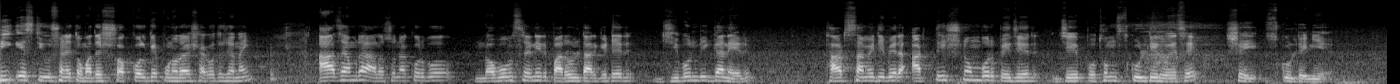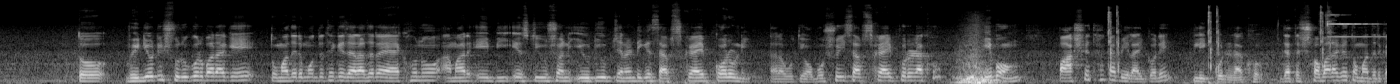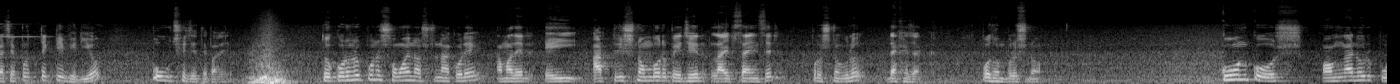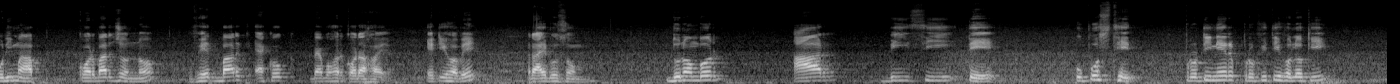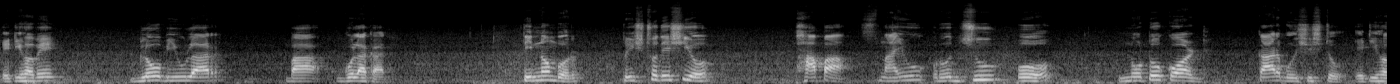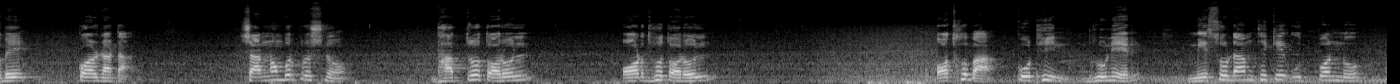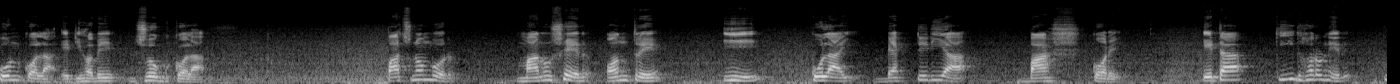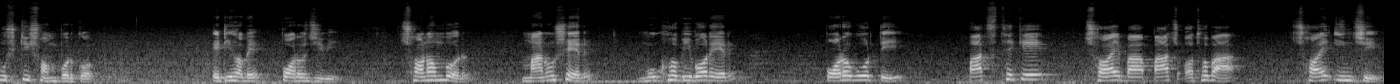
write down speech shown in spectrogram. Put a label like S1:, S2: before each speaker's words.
S1: BS টিউশনে তোমাদের সকলকে পুনরায় স্বাগত জানাই। আজ আমরা আলোচনা করব নবম শ্রেণির পারুল টার্গেটের জীবন বিজ্ঞানের থার্ড সামেটিভের আটত্রিশ নম্বর পেজের যে প্রথম স্কুলটি রয়েছে, সেই স্কুলটি নিয়ে। তো ভিডিওটি শুরু করবার আগে তোমাদের মধ্যে থেকে যারা যারা এখনও আমার এই বিএস টিউশন ইউটিউব চ্যানেলটিকে সাবস্ক্রাইব করনি, তারা অতি অবশ্যই সাবস্ক্রাইব করে রাখো এবং পাশে থাকা বেল আইকনে ক্লিক করে রাখো, যাতে সবার আগে তোমাদের কাছে প্রত্যেকটি ভিডিও পৌঁছে যেতে পারে। তো কোনোরূপ কোনো সময় নষ্ট না করে আমাদের এই আটত্রিশ নম্বর পেজের লাইফ সায়েন্সের প্রশ্নগুলো দেখা যাক। প্রথম প্রশ্ন, কোন কোষ অঙ্গাণুর পরিমাপ করবার জন্য ভেদবার্গ একক ব্যবহার করা হয়? এটি হবে রাইবোসোম। দু নম্বর, আর বিসিতে উপস্থিত প্রোটিনের প্রকৃতি হলো কি? এটি হবে গ্লোবিউলার বা গোলাকার। তিন নম্বর, পৃষ্ঠদেশীয় ফাঁপা স্নায়ু, রজ্জু ও নোটোকর্ড কার বৈশিষ্ট্য? এটি হবে করডাটা। চার নম্বর প্রশ্ন ধাত্র তরল অর্ধ তরল অথবা কঠিন ভ্রূণের মেসোডাম থেকে উৎপন্ন কোন কলা? এটি হবে যোগ কলা পাঁচ নম্বর মানুষের অন্ত্রে ই. কোলাই ব্যাকটেরিয়া বাস করে। এটা কী ধরনের পুষ্টি সম্পর্ক? এটি হবে পরজীবী। ছ নম্বর, মানুষের মুখবিবরের পরবর্তী পাঁচ থেকে ছয় বা পাঁচ অথবা ছয় ইঞ্চি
